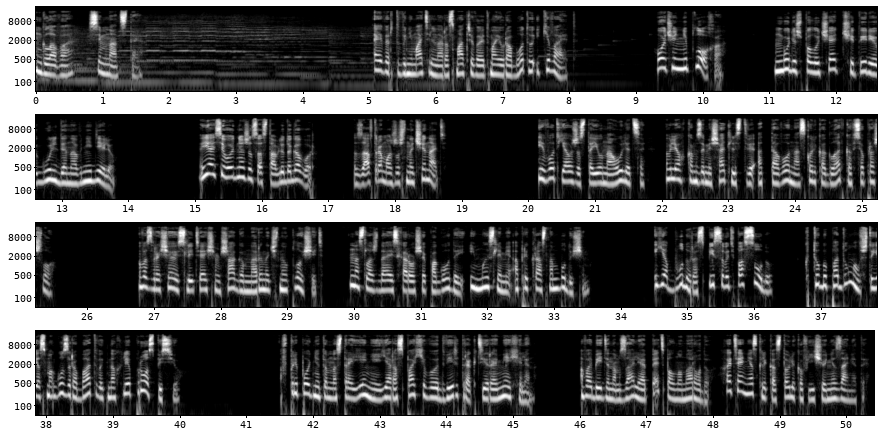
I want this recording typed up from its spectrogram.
Глава 17 Эверт внимательно рассматривает мою работу и кивает. «Очень неплохо. Будешь получать 4 гульдена в неделю. Я сегодня же составлю договор. Завтра можешь начинать». И вот я уже стою на улице в легком замешательстве от того, насколько гладко все прошло. Возвращаюсь летящим шагом на рыночную площадь, наслаждаясь хорошей погодой и мыслями о прекрасном будущем. Я буду расписывать посуду. Кто бы подумал, что я смогу зарабатывать на хлеб росписью? В приподнятом настроении я распахиваю дверь трактира Мехелен. В обеденном зале опять полно народу, хотя несколько столиков еще не заняты.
